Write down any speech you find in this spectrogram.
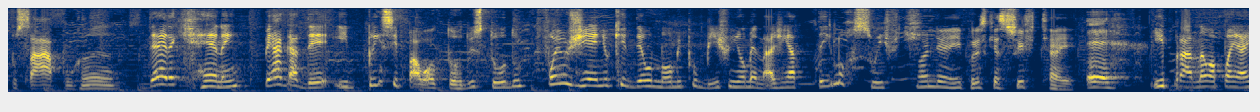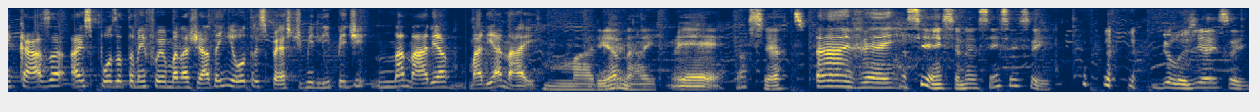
tipo sapo, rã. Derek Hannon, PhD e principal autor do estudo, foi o gênio que deu o nome pro bicho em homenagem a Taylor Swift. Olha aí, por isso que é Swiftie. E para não apanhar em casa, a esposa também foi homenageada em outra espécie de milípede, Nanaria marianae. Marianai. É. Tá certo. Ai, véi. É ciência, né? Ciência é isso aí. Biologia é isso aí.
